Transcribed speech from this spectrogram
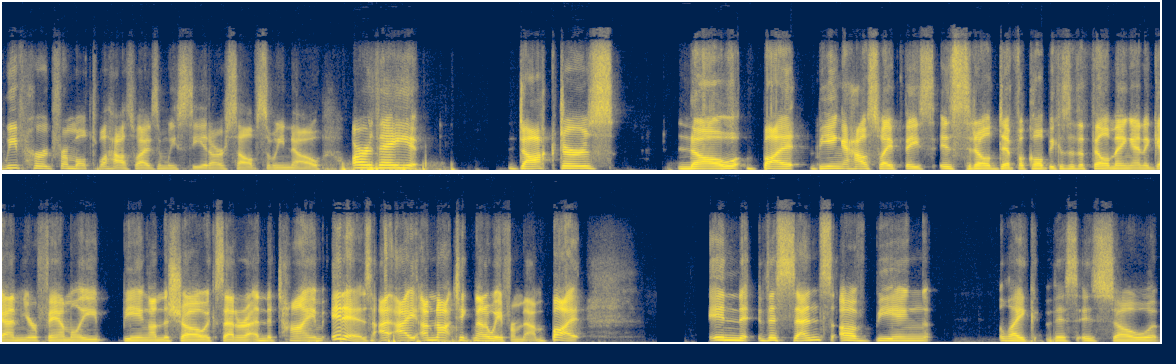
we've heard from multiple housewives and we see it ourselves, so we know. Are they doctors? No, but being a housewife they, is still difficult because of the filming and again, your family being on the show, et cetera, and the time. It is. I, I I'm not taking that away from them, but in the sense of being like this is so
